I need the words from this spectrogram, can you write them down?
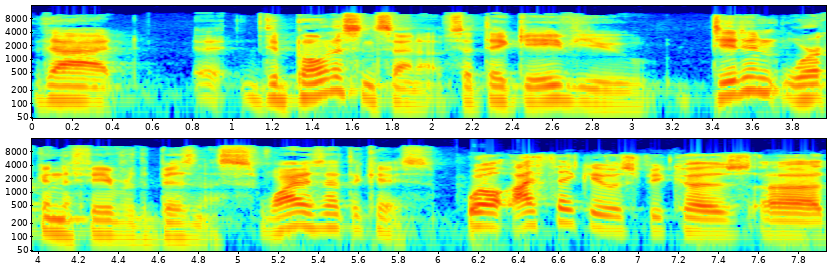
that uh, the bonus incentives that they gave you didn't work in the favor of the business. Why is that the case? Well, I think it was because uh,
